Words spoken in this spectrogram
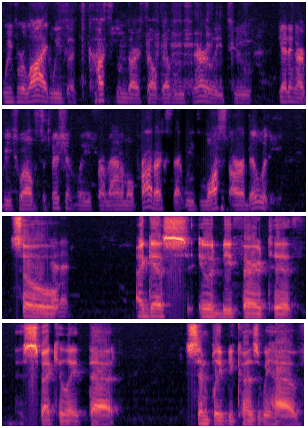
we've relied, we've accustomed ourselves evolutionarily to getting our B12 sufficiently from animal products that we've lost our ability So. I guess it would be fair to speculate that simply because we have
